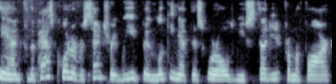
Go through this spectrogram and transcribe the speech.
And for the past quarter of a century, we've been looking at this world. We've studied it from afar,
